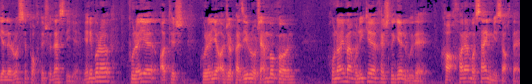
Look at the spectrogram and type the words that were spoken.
گل رس پخته شده است دیگه. یعنی برو کوره آتش کوره آجرپذیر روشن بکن. خونای معمولی که خشت و گل بوده. کاخارم با سنگ می ساختن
